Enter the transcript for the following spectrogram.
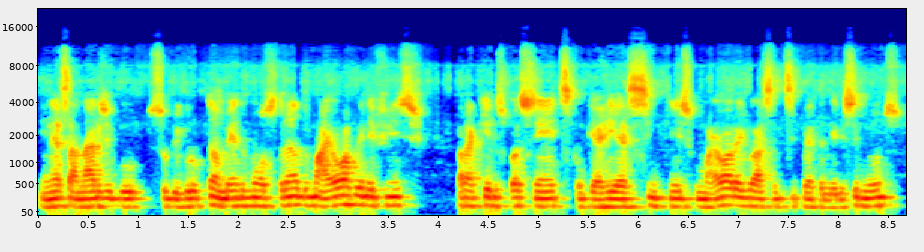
e nessa análise do subgrupo também demonstrando maior benefício para aqueles pacientes com QRS intrínseco maior ou igual a 150 milissegundos,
